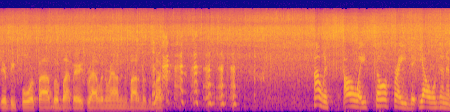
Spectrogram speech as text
there'd be four or five little blackberries rattling around in the bottom of the bucket. I was always so afraid that y'all were gonna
